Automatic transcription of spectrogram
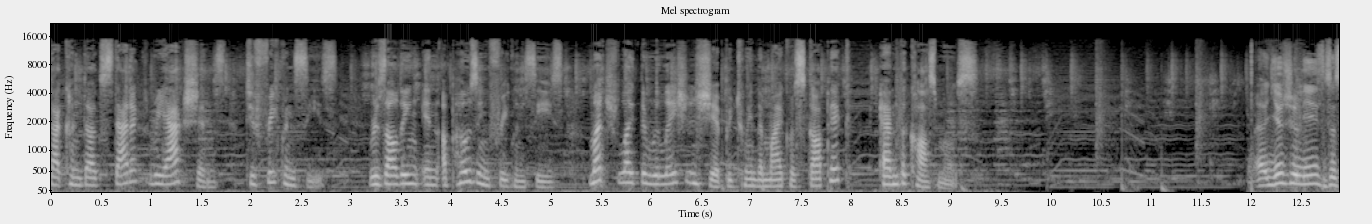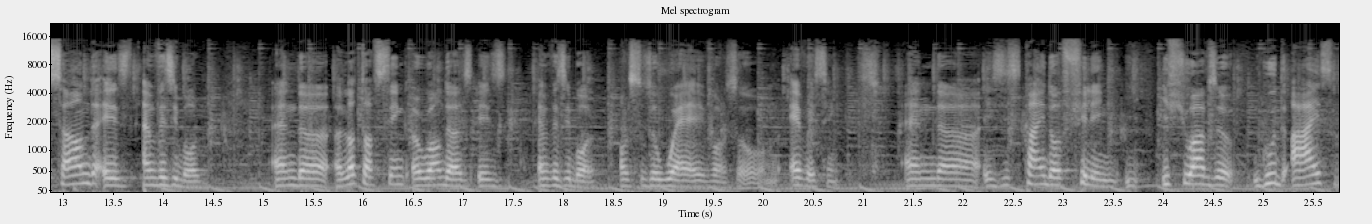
that conduct static reactions to frequencies, resulting in opposing frequencies, much like the relationship between the microscopic and the cosmos. Uh, usually the sound is invisible and uh, a lot of things around us is invisible, also the wave, also everything. And uh, it's this kind of feeling. If you have the good eyes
